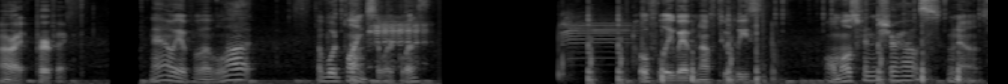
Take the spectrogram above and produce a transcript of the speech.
Alright, perfect. Now we have a lot of wood planks to work with. Hopefully we have enough to at least almost finish our house. Who knows?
